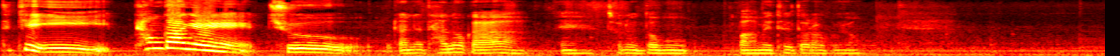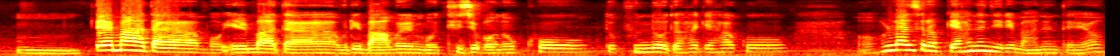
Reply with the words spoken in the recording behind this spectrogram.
특히 이 평강의 주라는 단어가 예, 저는 너무 마음에 들더라고요. 음, 때마다 뭐 일마다 우리 마음을 뭐 뒤집어 놓고 또 분노도 하게 하고 어, 혼란스럽게 하는 일이 많은데요.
